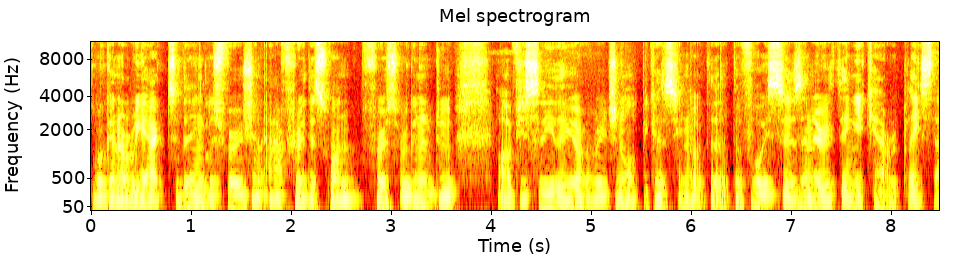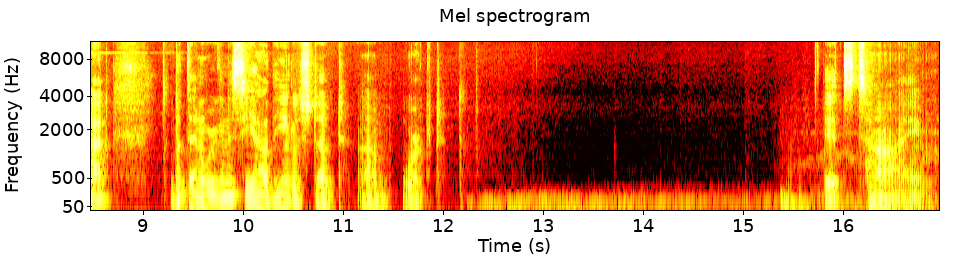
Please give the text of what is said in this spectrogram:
We're going to react to the English version after this one. First, we're going to do obviously the original because, you know, the, the voices and everything, you can't replace that. But then we're going to see how the English dubbed um, worked. It's time.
